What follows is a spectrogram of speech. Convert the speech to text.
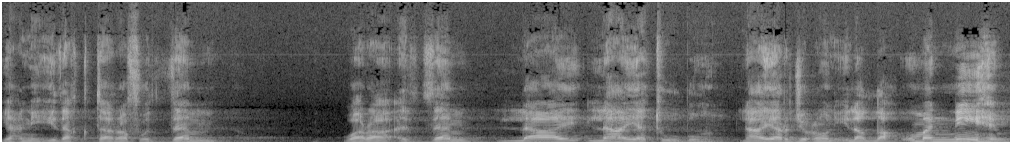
يعني إذا اقترفوا الذنب وراء الذنب لا لا يتوبون لا يرجعون إلى الله. أمنيهم.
